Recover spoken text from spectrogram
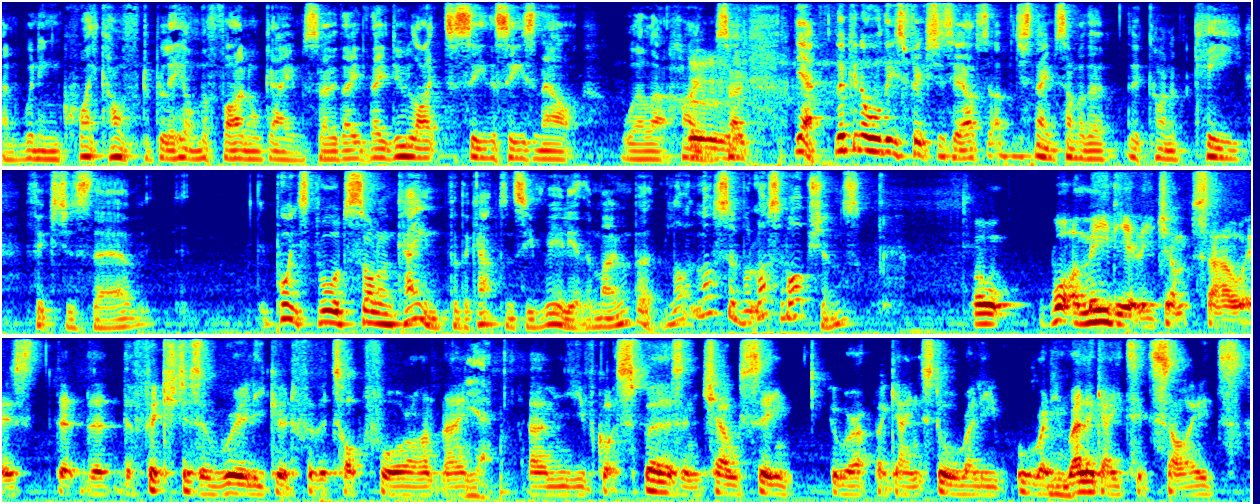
and winning quite comfortably on the final game. So they, they do like to see the season out well at home. Mm. So, yeah, looking at all these fixtures here, I've, I've, just named some of the, the kind of key fixtures there. It points towards Son and Kane for the captaincy, really, at the moment, but lots of lots of options. Well, what immediately jumps out is that the, the fixtures are really good for the top four, aren't they? Yeah. Um, you've got Spurs and Chelsea, who are up against already already mm. relegated sides,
